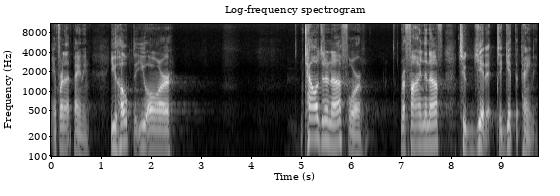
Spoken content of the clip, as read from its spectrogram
in front of that painting, you hope that you are intelligent enough or refined enough to get it, to get the painting.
